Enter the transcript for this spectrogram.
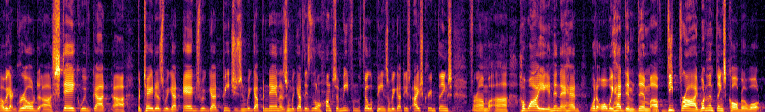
uh, we got grilled uh, steak, we've got uh, potatoes, we got eggs, we've got peaches, and we got bananas, and we got these little hunks of meat from the Philippines, and we got these ice cream things from uh, Hawaii, and then they had what? Oh, we had them them deep fried. What are them things called, Brother Walt?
